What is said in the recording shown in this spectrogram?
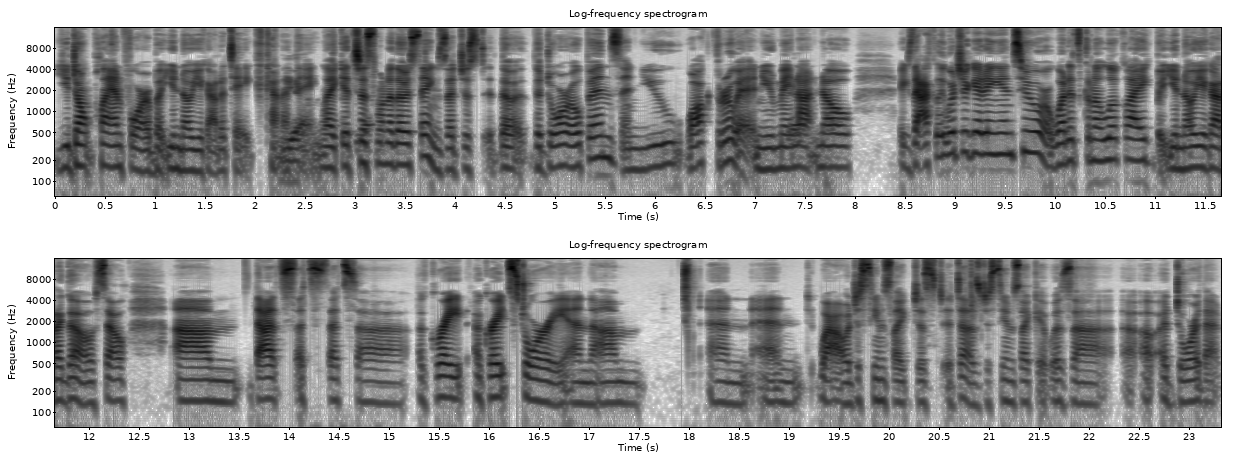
you don't plan for but you know you got to take kind of yeah. thing like it's yeah. just one of those things that just the the door opens and you walk through it and you may yeah. not know exactly what you're getting into or what it's going to look like but you know you got to go so um that's that's that's uh, a great a great story and um and and wow it just seems like just it does just seems like it was a, a, a door that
